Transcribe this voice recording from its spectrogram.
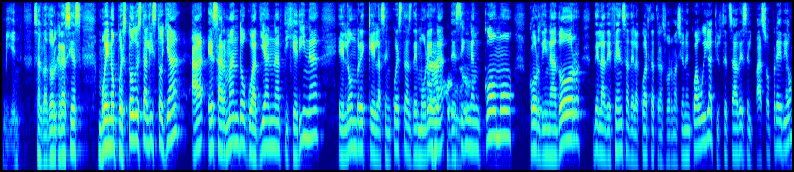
Bien, Salvador, gracias. Bueno, pues todo está listo ya. Ah, es Armando Guadiana Tijerina, el hombre que las encuestas de Morena ah, designan como coordinador de la defensa de la cuarta transformación en Coahuila, que usted sabe es el paso previo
